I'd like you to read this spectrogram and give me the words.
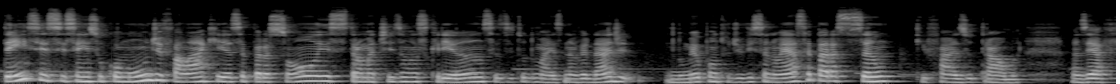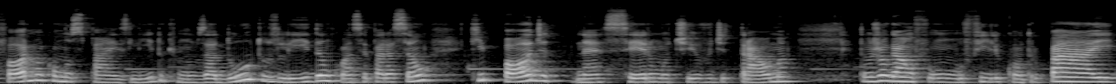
tem-se esse senso comum de falar que as separações traumatizam as crianças e tudo mais. Na verdade, no meu ponto de vista, não é a separação que faz o trauma mas é a forma como os pais lidam, como os adultos lidam com a separação que pode né, ser um motivo de trauma. Então, jogar um, um, o filho contra o pai,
